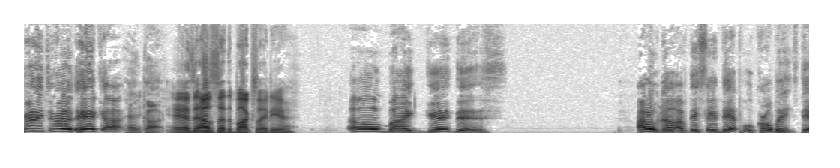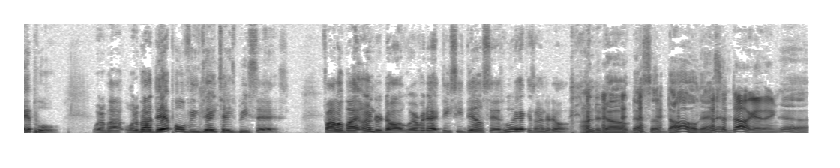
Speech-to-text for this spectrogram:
really, Terrell Hancock? Hancock. yeah, that's an outside the box idea. Oh my goodness! I don't know. I- They say Deadpool, Crowbaits, Deadpool. What about what about Deadpool? VJ Chase B says, followed by Underdog. Whoever that DC Dell says, who the heck is Underdog? Underdog. That's a dog, ain't That's a dog, I think. yeah.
